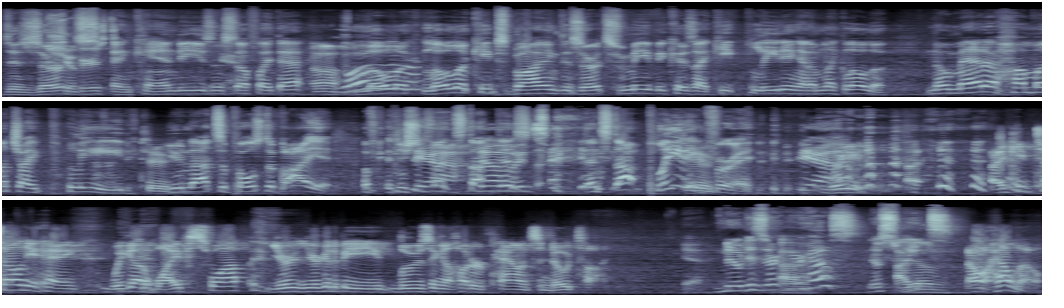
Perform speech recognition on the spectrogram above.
desserts Sugars? and candies and stuff like that. Ugh. Lola, Lola keeps buying desserts for me because I keep pleading, and I'm like, Lola, no matter how much I plead, Dude. you're not supposed to buy it. And she's Yeah, like, stop, no, then, st- then stop pleading Dude. for it. Yeah. We, I, I keep telling you, Hank, we got a wife swap. You're you're going to be losing hundred pounds in no time. Yeah, no dessert in your Uh, house? No sweets? Oh hell no,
